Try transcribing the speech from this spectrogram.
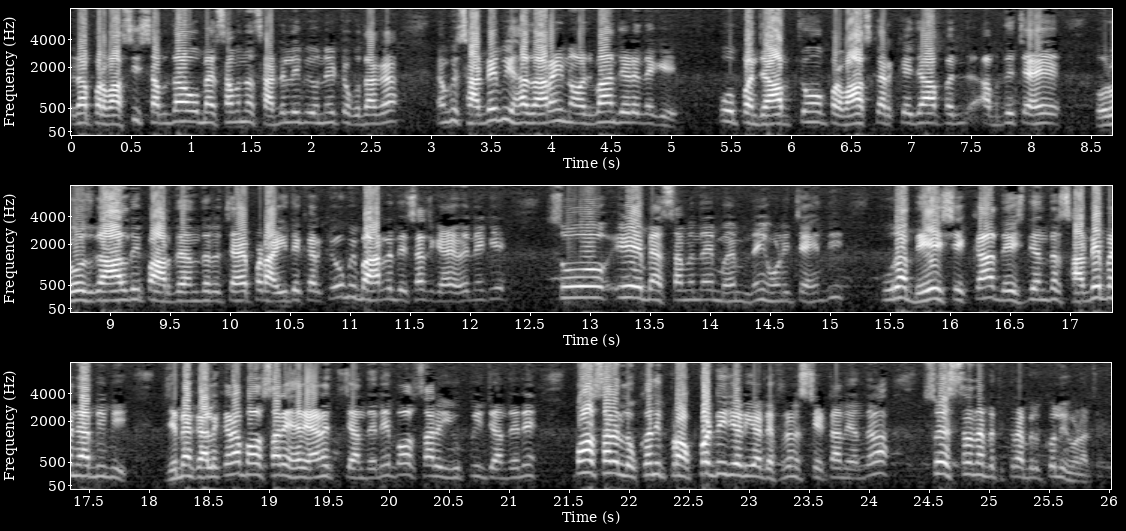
ਜਿਹੜਾ ਪ੍ਰਵਾਸੀ ਸ਼ਬਦ ਆ ਉਹ ਮੈਂ ਸਮਝਦਾ ਸਾਡੇ ਲਈ ਵੀ ਉਨੇ ਟੁਕਦਾਗਾ ਕਿਉਂਕਿ ਸਾਡੇ ਵੀ ਹਜ਼ਾਰਾਂ ਹੀ ਨੌਜਵਾਨ ਜਿਹੜੇ ਨੇਗੇ ਉਹ ਪੰਜਾਬ ਚੋਂ ਪ੍ਰਵਾਸ ਕਰਕੇ ਜਾਂ ਆਪਦੇ ਚਾਹੇ ਰੋਜ਼ਗਾਰ ਦੀ ਭਾਰ ਦੇ ਅੰਦਰ, ਚਾਹੇ ਪੜ੍ਹਾਈ ਦੇ ਕਰਕੇ, ਉਹ ਵੀ ਬਾਹਰਲੇ ਦੇਸ਼ਾਂ 'ਚ ਗਏ ਹੋਏ ਨੇਗੇ। ਸੋ ਇਹ ਮੈਂ ਸਮਝਦਾ ਮੁਹਿੰਮ ਨਹੀਂ ਹੋਣੀ ਚਾਹੀਦੀ। ਪੂਰਾ ਦੇਸ਼ ਇੱਕ ਆ, ਦੇਸ਼ ਦੇ ਅੰਦਰ ਸਾਡੇ ਪੰਜਾਬੀ ਵੀ, ਜੇ ਮੈਂ ਗੱਲ ਕਰਾਂ, ਬਹੁਤ ਸਾਰੇ ਹਰਿਆਣੇ 'ਚ ਜਾਂਦੇ ਨੇ, ਬਹੁਤ ਸਾਰੇ ਯੂਪੀ 'ਚ ਜਾਂਦੇ ਨੇ, ਬਹੁਤ ਸਾਰੇ ਲੋਕਾਂ ਦੀ ਪ੍ਰਾਪਰਟੀ ਜਿਹੜੀ ਆ ਡਿਫਰੈਂਟ ਸਟੇਟਾਂ ਦੇ ਅੰਦਰ ਆ। ਸੋ ਇਸ ਤਰ੍ਹਾਂ ਦਾ ਵਿਤਕਰਾ ਬਿਲਕੁਲ ਨਹੀਂ ਹੋਣਾ ਚਾਹੀਦਾ।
